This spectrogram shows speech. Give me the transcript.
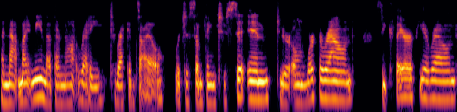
And that might mean that they're not ready to reconcile, which is something to sit in, do your own work around, seek therapy around,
